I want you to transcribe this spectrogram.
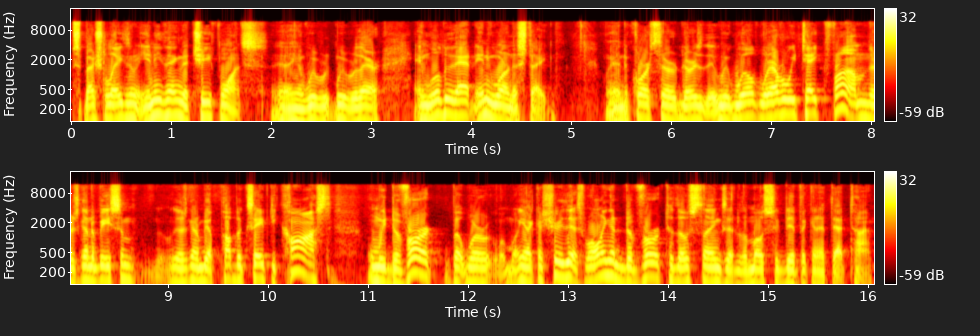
special agents, anything the chief wants. Uh, we, were, we were there. And we'll do that anywhere in the state. And of course, there, we will, wherever we take from, there's going to be some, there's going to be a public safety cost when we divert. But we're, I can assure you this: we're only going to divert to those things that are the most significant at that time.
